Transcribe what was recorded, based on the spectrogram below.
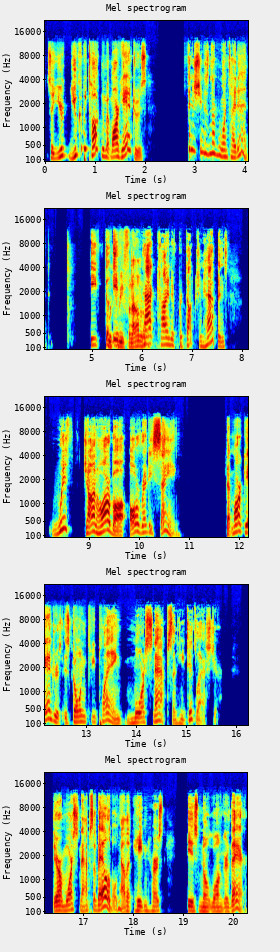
So you're you could be talking about Mark Andrews finishing as number one tight end. If the, Which would be phenomenal. that kind of production happens with John Harbaugh already saying that Mark Andrews is going to be playing more snaps than he did last year. There are more snaps available now that Hayden Hurst is no longer there.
